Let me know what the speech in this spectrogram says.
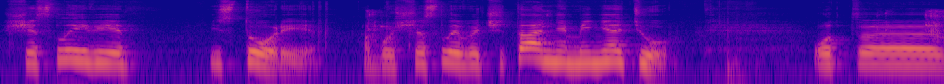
Щасливі історії або щасливе читання мініатюр. От е,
